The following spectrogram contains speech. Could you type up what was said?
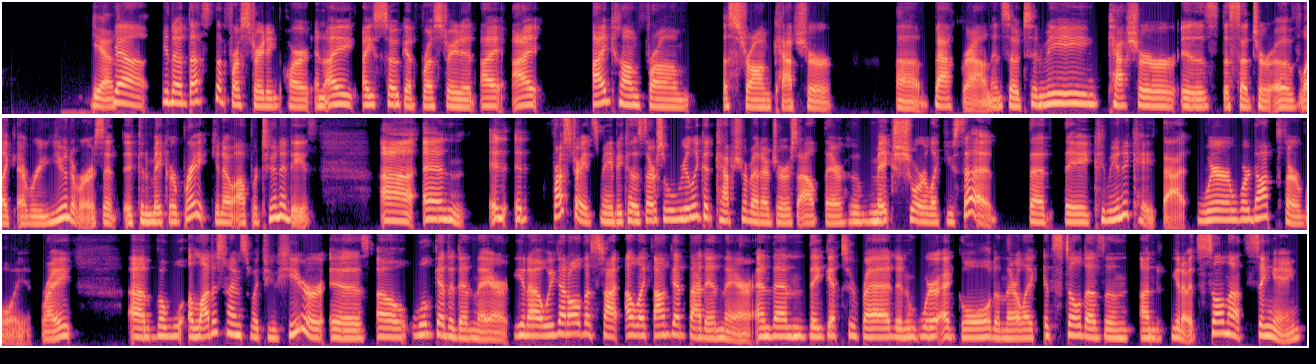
Yeah. Yeah. You know, that's the frustrating part. And I I so get frustrated. I I I come from a strong capture uh, background. And so to me, capture is the center of like every universe. It, it can make or break, you know, opportunities. Uh, and it, it frustrates me because there's some really good capture managers out there who make sure, like you said, that they communicate that where we're not clairvoyant, right? Um, but a lot of times, what you hear is, "Oh, we'll get it in there." You know, we got all the stuff. I like, I'll get that in there, and then they get to red, and we're at gold, and they're like, "It still doesn't, un- you know, it's still not singing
